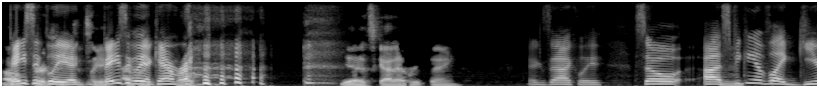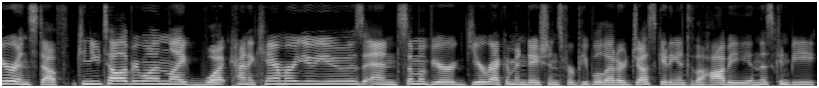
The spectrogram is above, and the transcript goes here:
oh, basically a, like basically a camera. yeah, it's got everything. Exactly. So, uh, mm-hmm. speaking of like gear and stuff, can you tell everyone like what kind of camera you use and some of your gear recommendations for people that are just getting into the hobby? And this can be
